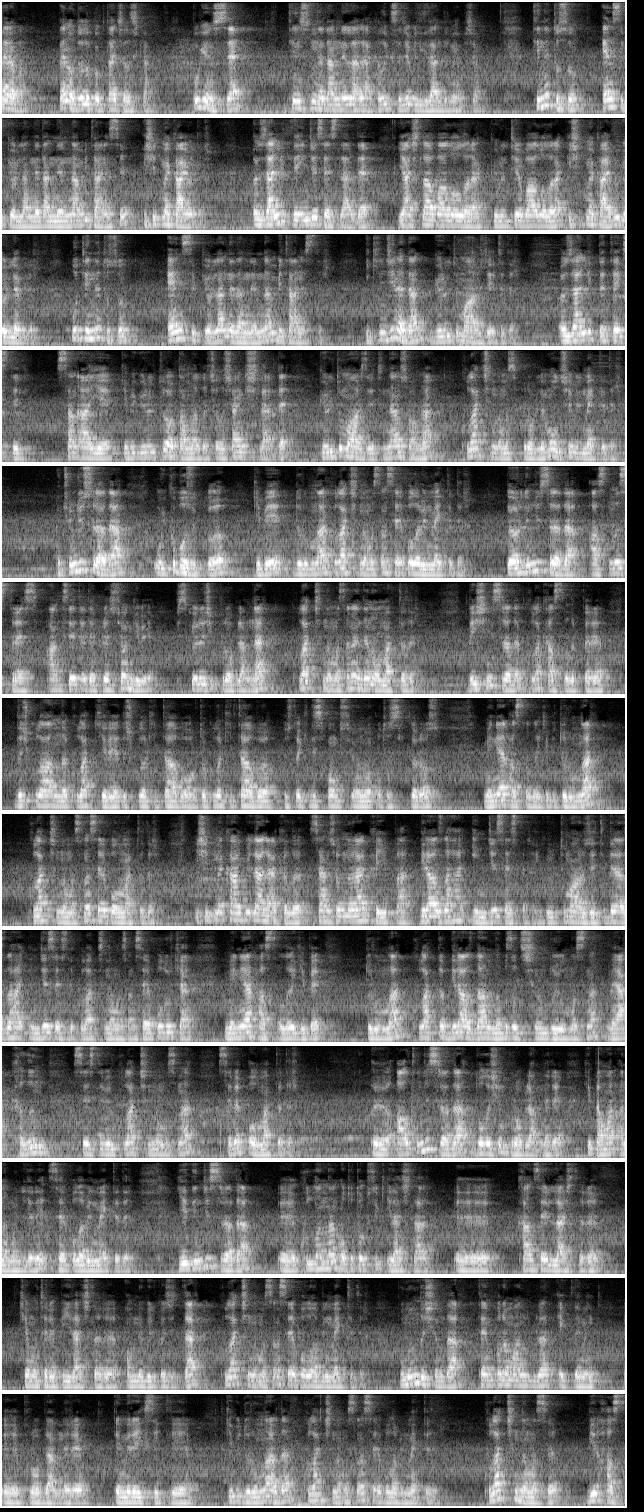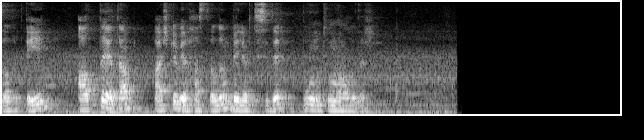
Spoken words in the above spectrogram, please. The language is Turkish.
Merhaba, ben Odalı Oktay Çalışkan. Bugün size tinnitus'un nedenleriyle alakalı kısaca bilgilendirme yapacağım. Tinnitus'un en sık görülen nedenlerinden bir tanesi işitme kaybıdır. Özellikle ince seslerde yaşlığa bağlı olarak, gürültüye bağlı olarak işitme kaybı görülebilir. Bu tinnitus'un en sık görülen nedenlerinden bir tanesidir. İkinci neden gürültü maruziyetidir. Özellikle tekstil, sanayi gibi gürültü ortamlarda çalışan kişilerde gürültü maruziyetinden sonra kulak çınlaması problemi oluşabilmektedir. Üçüncü sırada uyku bozukluğu gibi durumlar kulak çınlamasına sebep olabilmektedir. Dördüncü sırada aslında stres, anksiyete, depresyon gibi psikolojik problemler kulak çınlamasına neden olmaktadır. Beşinci sırada kulak hastalıkları, dış kulağında kulak kiri, dış kulak iltihabı, orta kulak iltihabı, üstteki disfonksiyonu, otosikleroz, meniyer hastalığı gibi durumlar kulak çınlamasına sebep olmaktadır. İşitme kaybıyla alakalı sensörnöral kayıplar biraz daha ince seslere, gürültü maruziyeti biraz daha ince sesli kulak çınlamasına sebep olurken meniyer hastalığı gibi durumlar kulakta biraz daha nabız atışının duyulmasına veya kalın sesli bir kulak çınlamasına sebep olmaktadır. 6. sırada dolaşım problemleri, hiperdamar anomalileri sebep olabilmektedir. 7. sırada e, kullanılan ototoksik ilaçlar, e, kanser ilaçları, kemoterapi ilaçları, aminoglikozitler kulak çınlamasına sebep olabilmektedir. Bunun dışında temporomandibüler eklemin e, problemleri, demir eksikliği gibi durumlar da kulak çınlamasına sebep olabilmektedir. Kulak çınlaması bir hastalık değil, altta yatan başka bir hastalığın belirtisidir. Bu unutulmamalıdır.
